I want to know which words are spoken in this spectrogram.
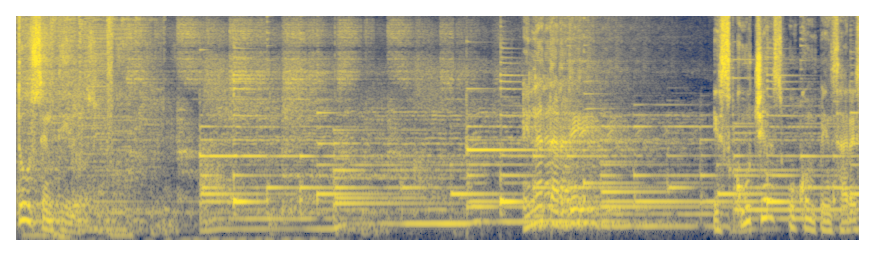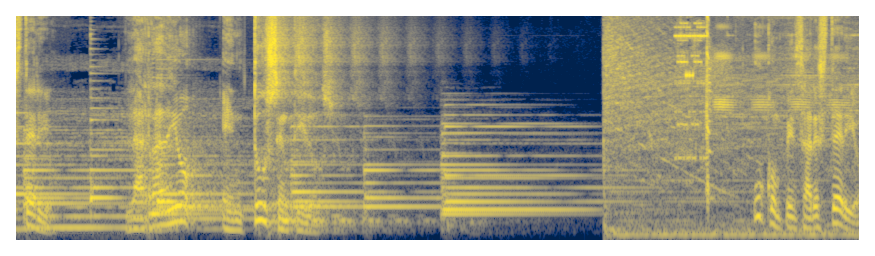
tus sentidos. En la tarde, escuchas Compensar Estéreo, la radio en tus sentidos. U Compensar Estéreo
